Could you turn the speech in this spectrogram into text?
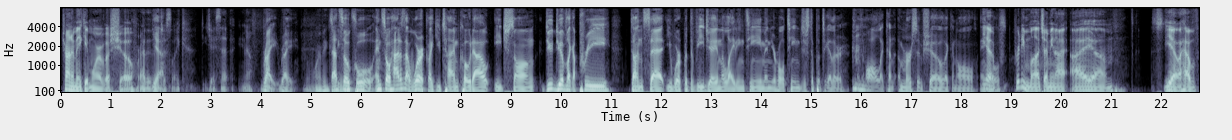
trying to make it more of a show rather than Yeah. just like DJ set, you know. right right that's so cool and so how does that work like you time code out each song do, do you have like a pre done set you work with the vj and the lighting team and your whole team just to put together an all like kind of immersive show like an all Yeah, angles p- pretty much. I mean, I, I, um, yeah, I have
